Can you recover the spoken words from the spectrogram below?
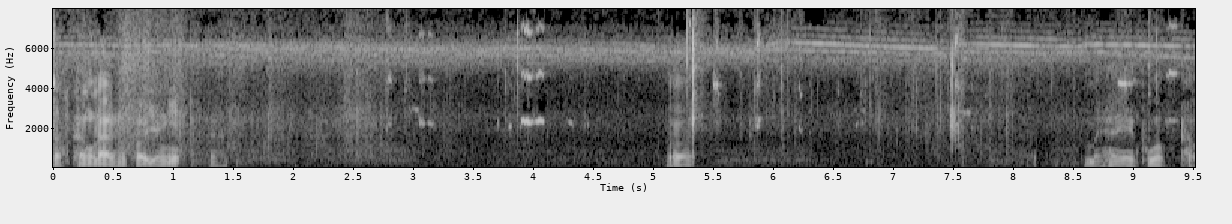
ตัดข้างล่างให้เขาอย่างนี้ก็ไม่ให้พวกเถา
